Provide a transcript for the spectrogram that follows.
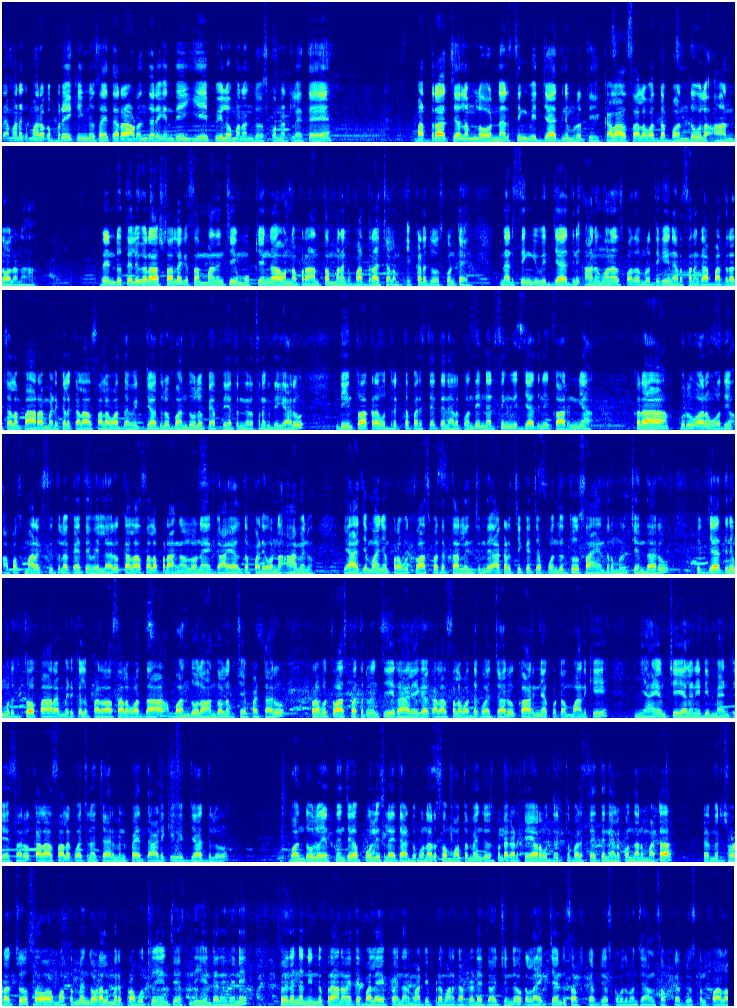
ఇప్పుడే మనకు మరొక బ్రేకింగ్ న్యూస్ అయితే రావడం జరిగింది. ఏపీలో మనం చూసుకున్నట్లయితే భద్రాచలంలో నర్సింగ్ విద్యార్థిని మృతి కళాశాల వద్ద బంధువుల ఆందోళన. రెండు తెలుగు రాష్ట్రాలకి సంబంధించి ముఖ్యంగా ఉన్న ప్రాంతం మనకు భద్రాచలం. ఇక్కడ చూసుకుంటే నర్సింగ్ విద్యార్థిని అనుమానాస్పద మృతికి నిరసనగా భద్రాచలం పారామెడికల్ కళాశాల వద్ద విద్యార్థులు బంధువులు పెద్ద ఎత్తున నిరసనకు దిగారు. దీంతో అక్కడ ఉద్రిక్త పరిస్థితి నెలకొంది. నర్సింగ్ విద్యార్థిని కారుణ్య ఇక్కడ గురువారం ఉదయం అపస్మారక స్థితిలోకి అయితే వెళ్ళారు కళాశాల ప్రాంగణంలోనే గాయాలతో పడి ఉన్న ఆమెను యాజమాన్యం ప్రభుత్వ ఆసుపత్రి తరలించింది. అక్కడ చికిత్స పొందుతూ సాయంత్రం మృతి చెందారు. విద్యార్థిని మృతితో పారామెడికల్ కళాశాల వద్ద బంధువులు ఆందోళనకు చేపట్టారు. ప్రభుత్వ ఆసుపత్రి నుంచి ర్యాలీగా కళాశాల వద్దకు వచ్చారు. కారుణ్య కుటుంబానికి న్యాయం చేయాలని డిమాండ్ చేశారు. కళాశాలకు వచ్చిన చైర్మన్పై దాడికి విద్యార్థులు బంధువులు యత్నించగా పోలీసులు అయితే అడ్డుకున్నారు. సో మొత్తం మీద చూసుకుంటే అక్కడ తీవ్ర ఉద్రిక్త పరిస్థితి అయితే నెలకొందనమాట ఇక్కడ మీరు చూడొచ్చు. సో మొత్తం మీద చూడాలి మరి ప్రభుత్వం ఏం చేస్తుంది ఏంటి అనేది సో విధంగా నిండు ప్రాణం అయితే బలైపోయింది అనమాట ఇప్పుడే మనకు అప్డేట్ అయితే వచ్చింది. ఒక లైక్ చేయండి సబ్స్క్రైబ్ చేసుకోకపోతే మన ఛానల్ సబ్స్క్రైబ్ చేసుకొని ఫాలో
